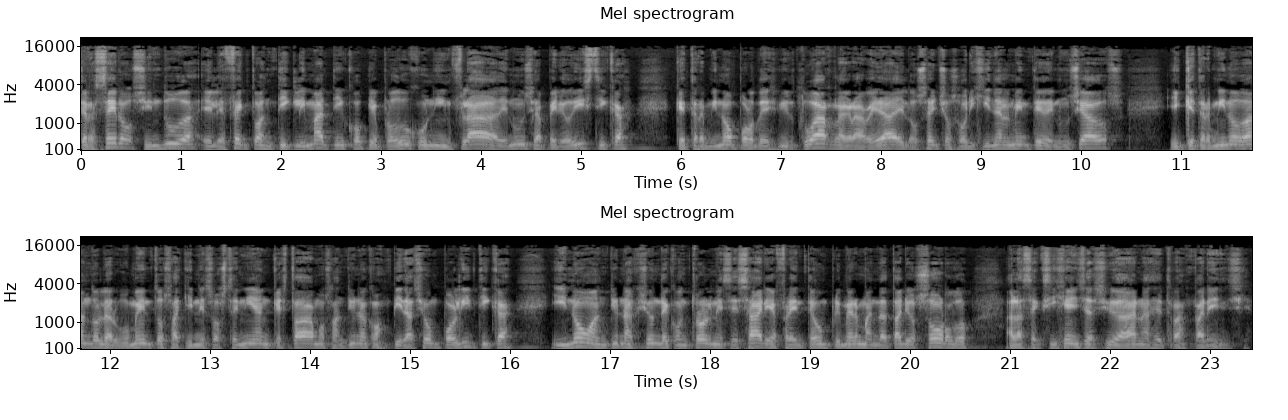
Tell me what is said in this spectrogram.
Tercero, sin duda, el efecto anticlimático que produjo una inflada denuncia periodística que terminó por desvirtuar la gravedad de los hechos originalmente denunciados y que terminó dándole argumentos a quienes sostenían que estábamos ante una conspiración política y no ante una acción de control necesaria frente a un primer mandatario sordo a las exigencias ciudadanas de transparencia.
